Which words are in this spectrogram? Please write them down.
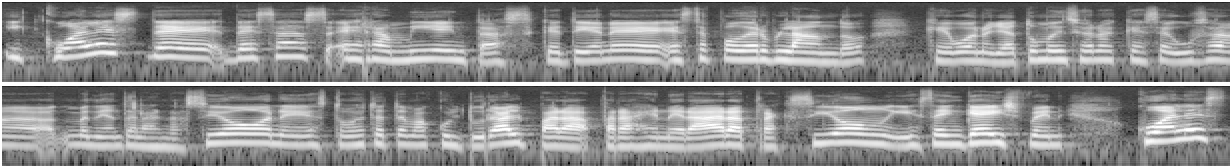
¿Y cuáles de, de esas herramientas que tiene este poder blando, que bueno, ya tú mencionas que se usa mediante las naciones, todo este tema cultural para, para generar atracción y ese engagement, cuáles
